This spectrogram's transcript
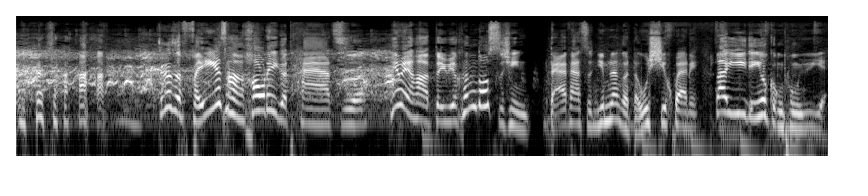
这个是非常好的一个谈资，因为哈，对于很多事情，但凡是你们两个都喜欢的，那一定有共同语言。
